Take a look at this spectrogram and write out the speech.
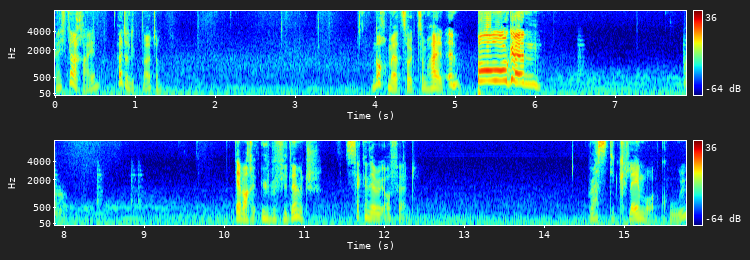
Kann ich da rein? Alter, liegt ein Item. Noch mehr Zeug zum Heilen. Ein Bogen! Der macht übel viel Damage. Secondary Offhand. Rusty Claymore. Cool,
